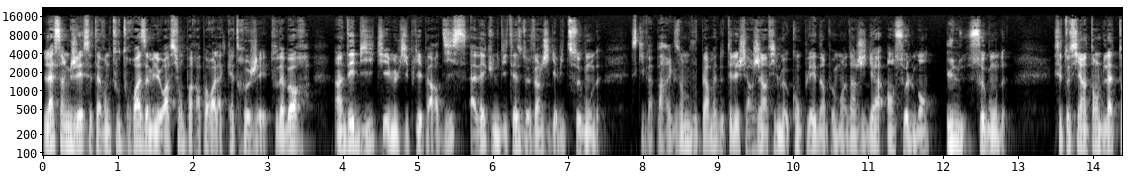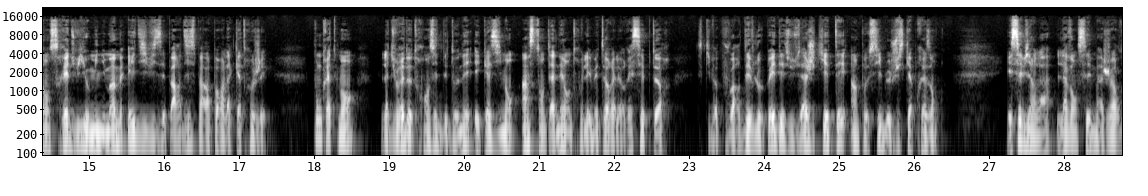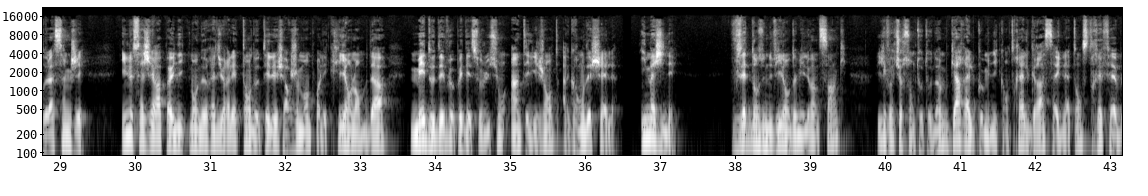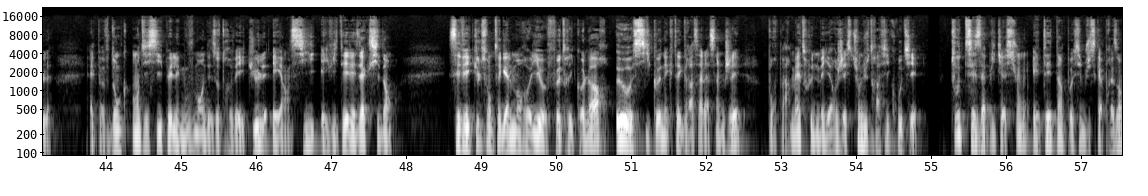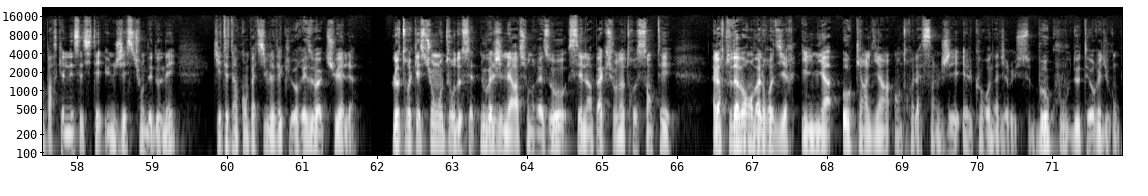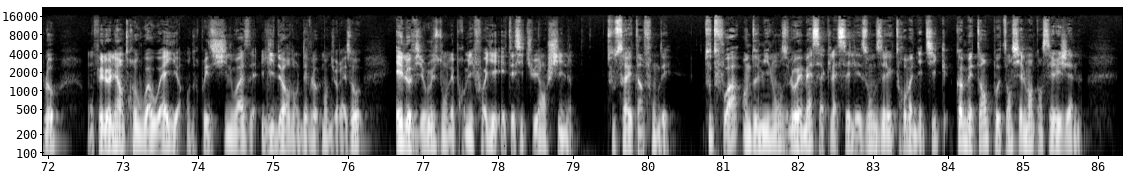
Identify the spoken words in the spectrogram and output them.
La 5G, c'est avant tout trois améliorations par rapport à la 4G. Tout d'abord, un débit qui est multiplié par 10 avec une vitesse de 20 gigabits seconde, ce qui va par exemple vous permettre de télécharger un film complet d'un peu moins d'un giga en seulement une seconde. C'est aussi un temps de latence réduit au minimum et divisé par 10 par rapport à la 4G. Concrètement, la durée de transit des données est quasiment instantanée entre l'émetteur et le récepteur, ce qui va pouvoir développer des usages qui étaient impossibles jusqu'à présent. Et c'est bien là l'avancée majeure de la 5G il ne s'agira pas uniquement de réduire les temps de téléchargement pour les clients lambda, mais de développer des solutions intelligentes à grande échelle. Imaginez, vous êtes dans une ville en 2025, les voitures sont autonomes car elles communiquent entre elles grâce à une latence très faible. Elles peuvent donc anticiper les mouvements des autres véhicules et ainsi éviter les accidents. Ces véhicules sont également reliés aux feux tricolores, eux aussi connectés grâce à la 5G, pour permettre une meilleure gestion du trafic routier. Toutes ces applications étaient impossibles jusqu'à présent parce qu'elles nécessitaient une gestion des données qui était incompatible avec le réseau actuel. L'autre question autour de cette nouvelle génération de réseaux, c'est l'impact sur notre santé. Alors tout d'abord, on va le redire, il n'y a aucun lien entre la 5G et le coronavirus. Beaucoup de théories du complot ont fait le lien entre Huawei, entreprise chinoise leader dans le développement du réseau, et le virus dont les premiers foyers étaient situés en Chine. Tout ça est infondé. Toutefois, en 2011, l'OMS a classé les ondes électromagnétiques comme étant potentiellement cancérigènes.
